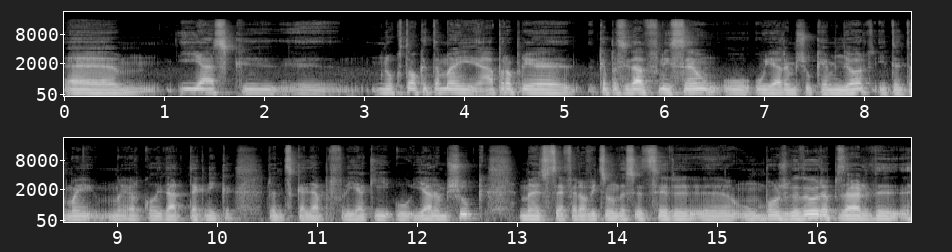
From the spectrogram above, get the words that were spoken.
um, e acho que uh, no que toca também à própria capacidade de definição, o, o Yaramchuk é melhor e tem também maior qualidade técnica, portanto, se calhar preferia aqui o Yaramchuk, mas Seferovic não deixa de ser uh, um bom jogador, apesar de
